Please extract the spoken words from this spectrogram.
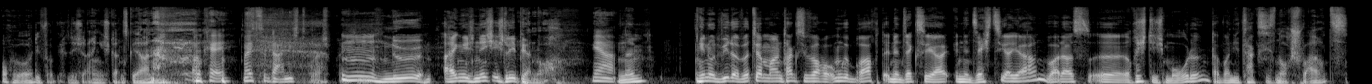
Ach ja, die vergesse ich eigentlich ganz gerne. Okay, möchtest du gar nicht drüber sprechen? Mm, nö, eigentlich nicht. Ich lebe ja noch. Ja. Ne? Hin und wieder wird ja mal ein Taxifahrer umgebracht. In den, 60er, in den 60er Jahren war das äh, richtig Mode. Da waren die Taxis noch schwarz.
